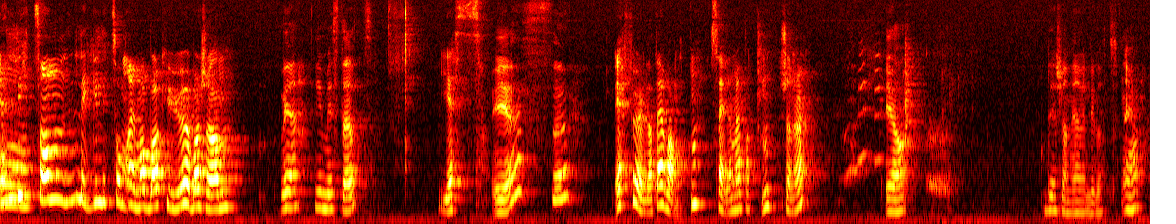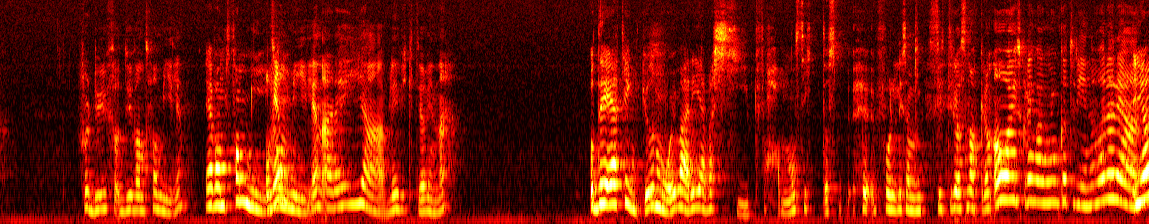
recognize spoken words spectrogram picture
Jeg litt sånn, legger litt sånn arma bak huet. Bare sånn Ja, you missed out. Yes. Yes. Jeg føler at jeg vant den, selv om jeg tapte den. Skjønner du? Ja. Det skjønner jeg veldig godt. Ja. For du, du vant familien. Jeg vant familien. Og familien. er det jævlig viktig å vinne. Og det jeg tenker jo, det må jo være jævla kjipt for han å sitte og for liksom Sitter de og snakker om 'Å, jeg husker den gangen Katrine var her', jeg. Ja.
